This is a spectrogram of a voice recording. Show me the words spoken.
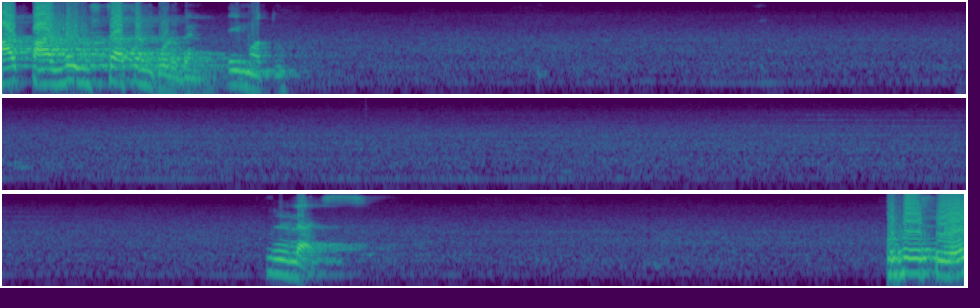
আর পারলে উষ্ট্রাসন করবেন এই মতো রিল্যাক্স শুয়ে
